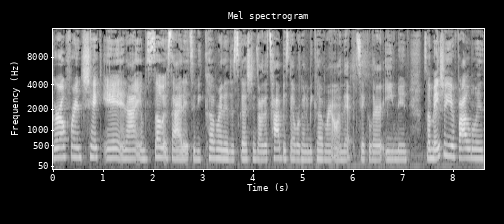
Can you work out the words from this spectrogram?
girlfriend check in, and I am so excited to be covering the discussions or the topics that we're going to be covering on that particular evening. So make sure you're following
